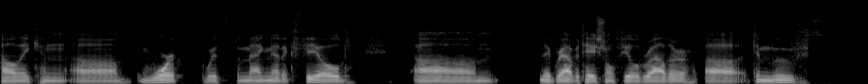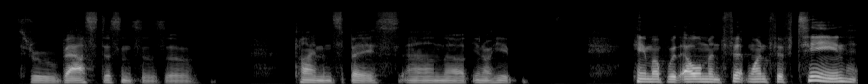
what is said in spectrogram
how they can uh, warp with the magnetic field um, the gravitational field rather uh, to move through vast distances of time and space. And uh, you know he came up with element fit 115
